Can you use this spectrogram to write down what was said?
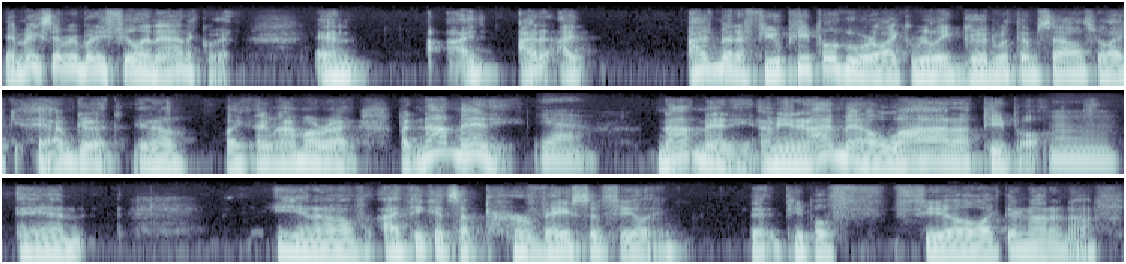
it makes everybody feel inadequate and i i, I I've met a few people who are like really good with themselves. Who are like, "Hey, I'm good," you know. Like I'm, I'm all right, but not many. Yeah. Not many. I mean, and I've met a lot of people, mm. and you know, I think it's a pervasive feeling that people f- feel like they're not enough,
